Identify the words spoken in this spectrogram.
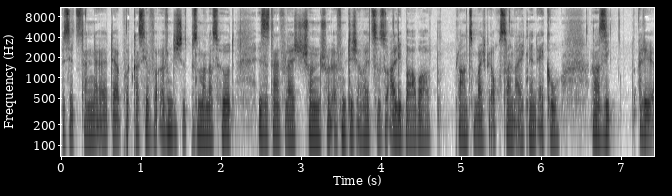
bis jetzt dann äh, der Podcast hier veröffentlicht ist, bis man das hört, ist es dann vielleicht schon, schon öffentlich, aber jetzt so Alibaba plant zum Beispiel auch seinen eigenen Echo. Also, sie,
